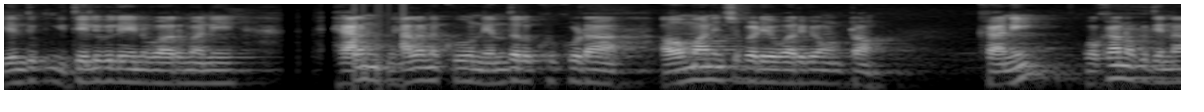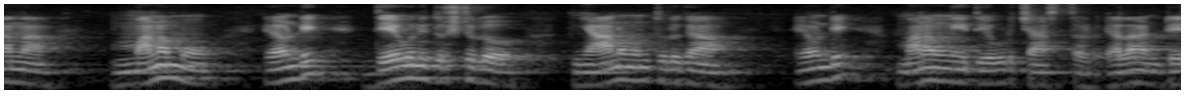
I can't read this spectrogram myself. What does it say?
ఎందుకు తెలివి లేని వారమని హేళన హేళనకు నిందలకు కూడా అవమానించబడే వారిగా ఉంటాం. కానీ ఒకనొక దినాన మనము ఏమండి? దేవుని దృష్టిలో జ్ఞానవంతులుగా ఏమండి? మనల్ని దేవుడు చేస్తాడు. ఎలా అంటే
